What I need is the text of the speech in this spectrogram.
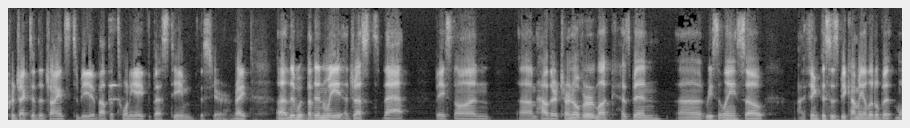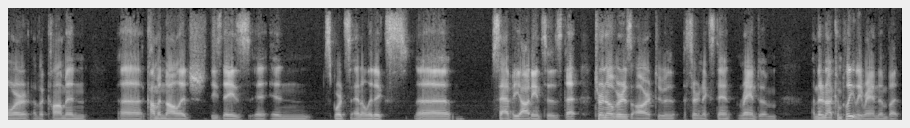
projected the Giants to be about the 28th best team this year, right? Uh, then we, but then we adjust that based on um, how their turnover luck has been uh, recently. So I think this is becoming a little bit more of a common uh, common knowledge these days in, sports analytics uh, savvy audiences that turnovers are to a certain extent random, and they're not completely random, but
